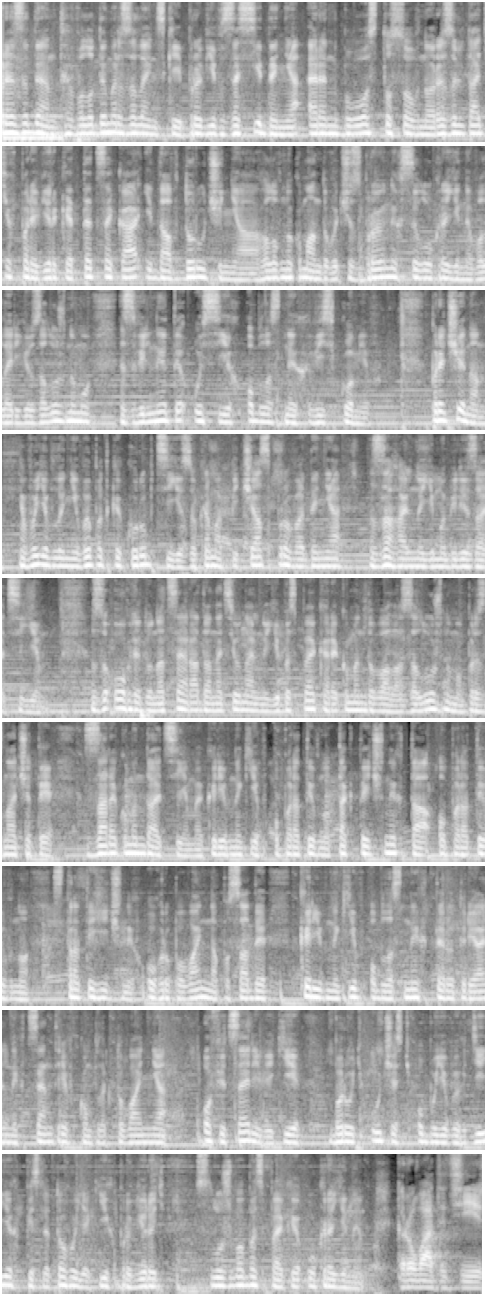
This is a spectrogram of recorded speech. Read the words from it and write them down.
Президент Володимир Зеленський провів засідання РНБО стосовно результатів перевірки ТЦК і дав доручення головнокомандувачу збройних сил України Валерію Залужному звільнити усіх обласних військомів. Причина виявлені випадки корупції, зокрема під час проведення загальної мобілізації. З огляду на це Рада національної безпеки рекомендувала залужному призначити за рекомендаціями керівників оперативно-тактичних та оперативно-стратегічних угрупувань на посади керівників обласних територіальних центрів комплектування офіцерів, які беруть участь у бойових діях після того, як їх провірить Служба безпеки України. керувати цією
